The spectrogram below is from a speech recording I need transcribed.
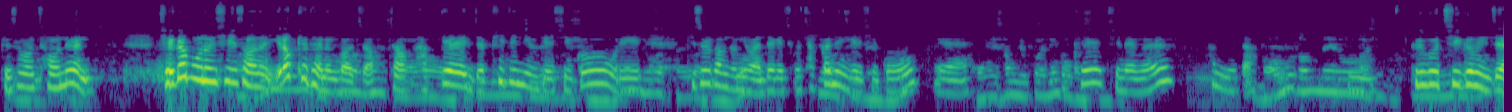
그래서 저는 제가 보는 시선은 이렇게 되는 거죠. 저 밖에 이제 PD님 계시고 우리 기술 감독님 앉아 계시고 작가님 계시고 예. 이렇게 진행을 합니다. 음. 그리고 지금 이제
